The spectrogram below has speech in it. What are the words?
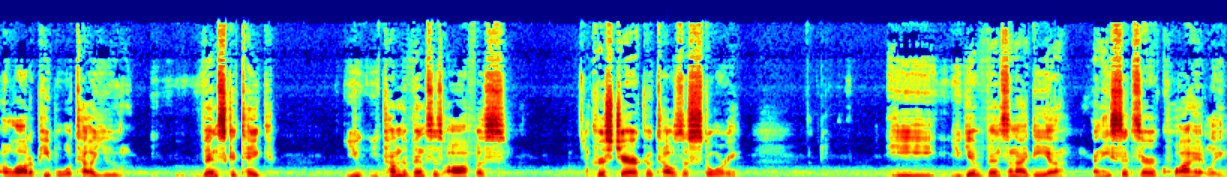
A lot of people will tell you Vince could take you you come to Vince's office. Chris Jericho tells the story he you give Vince an idea and he sits there quietly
